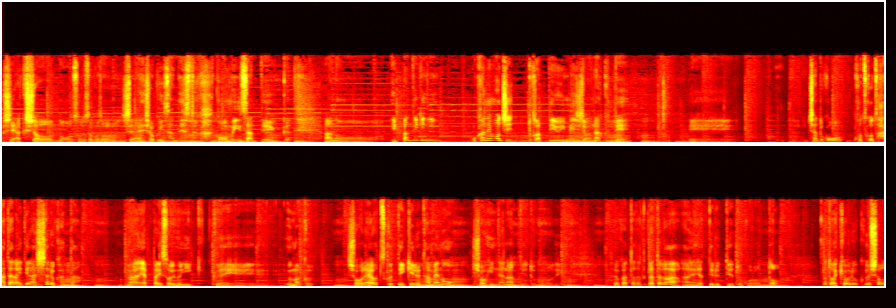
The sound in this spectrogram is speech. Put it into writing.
市役所のそれこそ職員さんですとか、公務員さんって、あの一般的にお金持ちとかっていうイメージではなくて、えー、ちゃんとこうコツコツ働いていらっしゃる方がやっぱりそういうふうに、えー、うまく将来を作っていけるための商品だなっていうところで。そういう方々がやってるっていうところとあとは協力者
